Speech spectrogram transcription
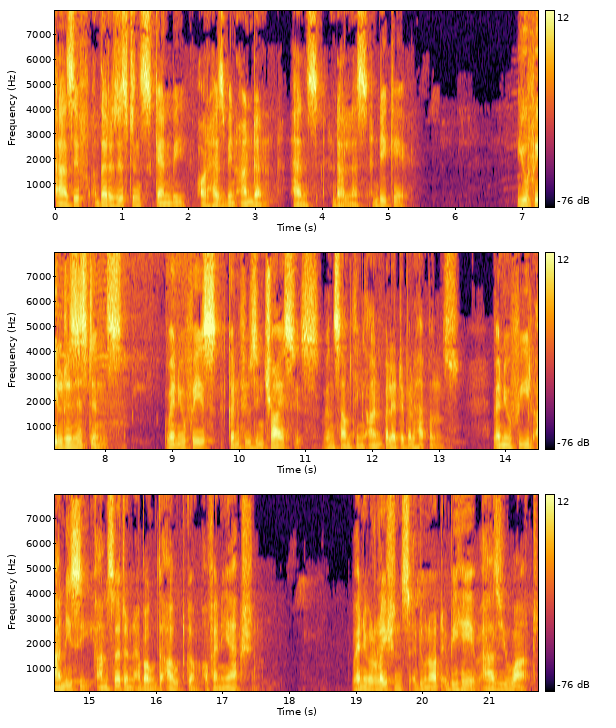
as if the resistance can be or has been undone, hence dullness decay. You feel resistance when you face confusing choices, when something unpalatable happens, when you feel uneasy, uncertain about the outcome of any action, when your relations do not behave as you want,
